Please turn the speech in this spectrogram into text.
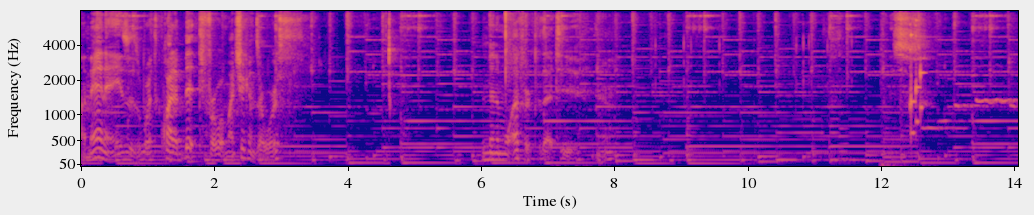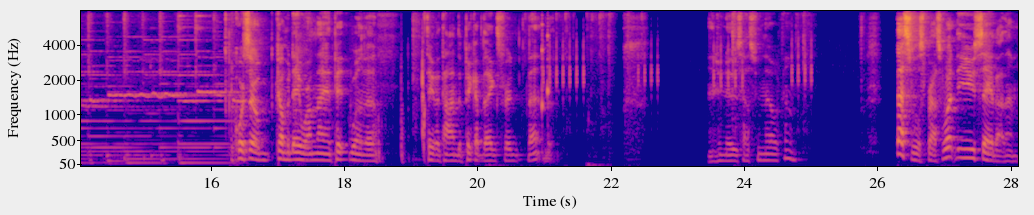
my mayonnaise is worth quite a bit for what my chickens are worth. Minimal effort for that too. Of course, there'll come a day where I'm not even pit- willing to take the time to pick up the eggs for that. But and who knows how soon that will come. Festival Express. What do you say about them?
